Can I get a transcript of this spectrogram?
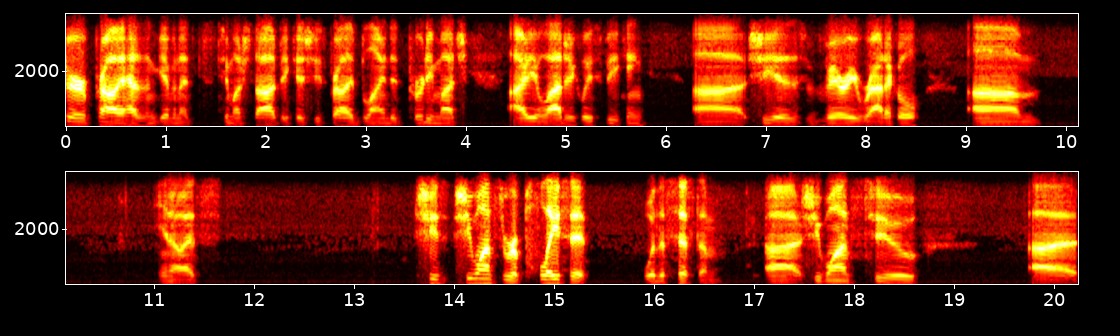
sure, probably hasn't given it too much thought because she's probably blinded pretty much ideologically speaking uh, she is very radical. Um, you know, it's she's she wants to replace it with a system. Uh, she wants to uh,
